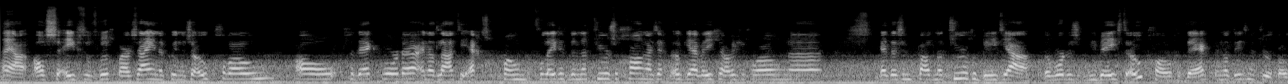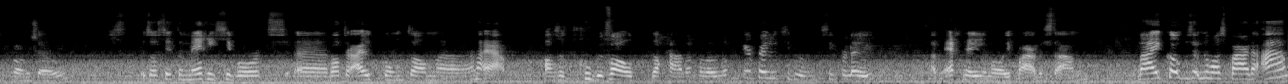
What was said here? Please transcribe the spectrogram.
nou ja, als ze eventueel vruchtbaar zijn, dan kunnen ze ook gewoon al gedekt worden. En dat laat hij echt gewoon volledig de natuur zijn gang. Hij zegt ook, ja, weet je, als je gewoon, uh, ja, dat is een bepaald natuurgebied, ja, dan worden die beesten ook gewoon gedekt. En dat is natuurlijk ook gewoon zo. Dus als dit een merrietje wordt, uh, wat eruit komt, dan, uh, nou ja, als het goed bevalt, dan gaan we gewoon nog een keer een veulentje doen. Superleuk. We hebben echt hele mooie paarden staan. Maar hij koopt dus ook nog wel paarden aan.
